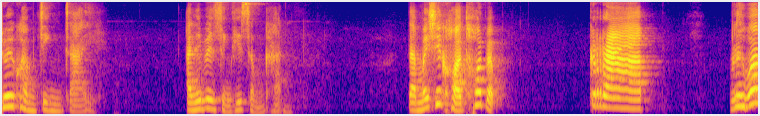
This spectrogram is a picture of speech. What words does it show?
ด้วยความจริงใจ อันนี้เป็นสิ่งที่สำคัญ แต่ไม่ใช่ขอโทษแบบกราบ หรือว่า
